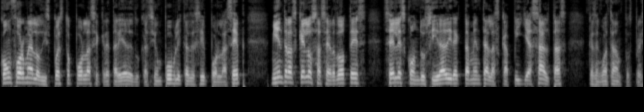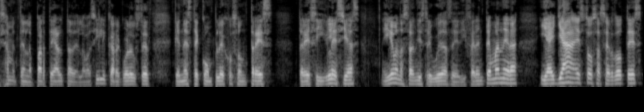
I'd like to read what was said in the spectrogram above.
conforme a lo dispuesto por la Secretaría de Educación Pública, es decir, por la SEP, mientras que los sacerdotes se les conducirá directamente a las capillas altas, que se encuentran pues precisamente en la parte alta de la basílica. Recuerde usted que en este complejo son tres tres iglesias y bueno, están distribuidas de diferente manera y allá estos sacerdotes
